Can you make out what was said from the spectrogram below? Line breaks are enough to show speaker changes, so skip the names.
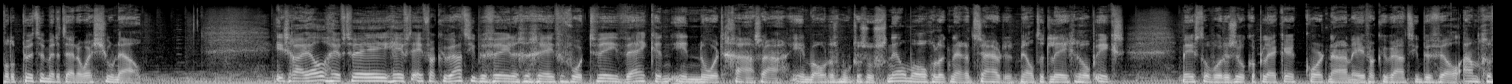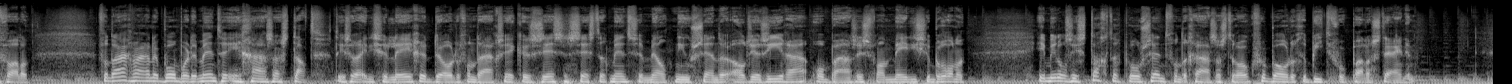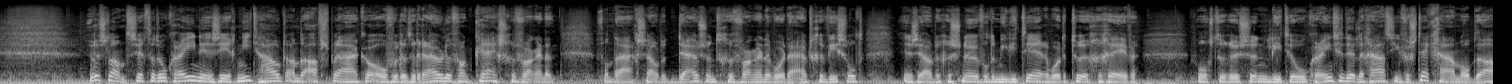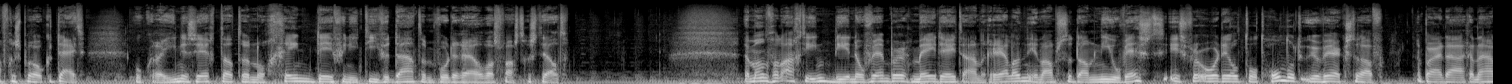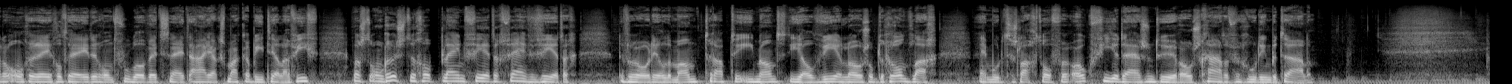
Van de Putten met het NOS Journaal. Israël heeft, twee, heeft evacuatiebevelen gegeven voor twee wijken in Noord-Gaza. Inwoners moeten zo snel mogelijk naar het zuiden, meldt het leger op X. Meestal worden zulke plekken kort na een evacuatiebevel aangevallen. Vandaag waren er bombardementen in Gaza-stad. Het Israëlische leger doodde vandaag zeker 66 mensen, meldt nieuwszender Al Jazeera op basis van medische bronnen. Inmiddels is 80% van de Gazastrook verboden gebied voor Palestijnen. Rusland zegt dat Oekraïne zich niet houdt aan de afspraken over het ruilen van krijgsgevangenen. Vandaag zouden duizend gevangenen worden uitgewisseld en zouden gesneuvelde militairen worden teruggegeven. Volgens de Russen liet de Oekraïnse delegatie verstek gaan op de afgesproken tijd. Oekraïne zegt dat er nog geen definitieve datum voor de ruil was vastgesteld. Een man van 18 die in november meedeed aan rellen in Amsterdam Nieuw-West... is veroordeeld tot 100 uur werkstraf. Een paar dagen na de ongeregeldheden rond voetbalwedstrijd Ajax-Maccabi Tel Aviv... was het onrustig op plein 4045. De veroordeelde man trapte iemand die al weerloos op de grond lag. Hij moet de slachtoffer ook 4000 euro schadevergoeding betalen.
